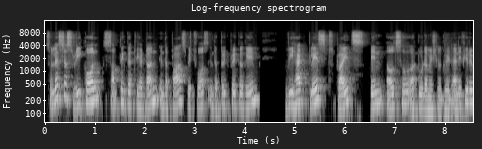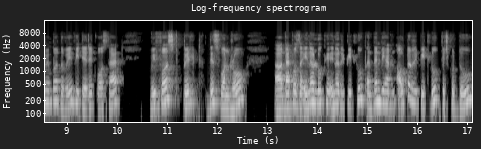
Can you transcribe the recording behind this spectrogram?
So let's just recall something that we had done in the past, which was in the Brick Breaker game we had placed sprites in also a two-dimensional grid. And if you remember the way we did it was that we first built this one row uh, that was the inner loop inner repeat loop and then we had an outer repeat loop which could do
